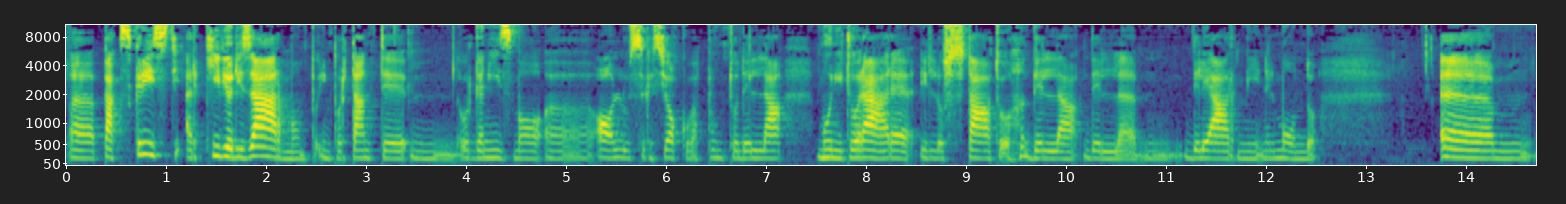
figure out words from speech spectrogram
uh, Pax Christi, Archivio Disarmo, importante mh, organismo uh, Onlus che si occupa appunto della monitorare lo stato della, del, delle armi nel mondo. Um,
